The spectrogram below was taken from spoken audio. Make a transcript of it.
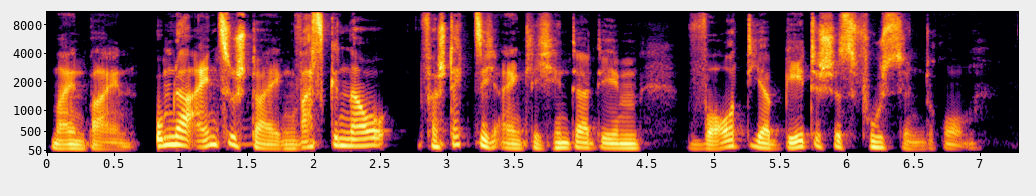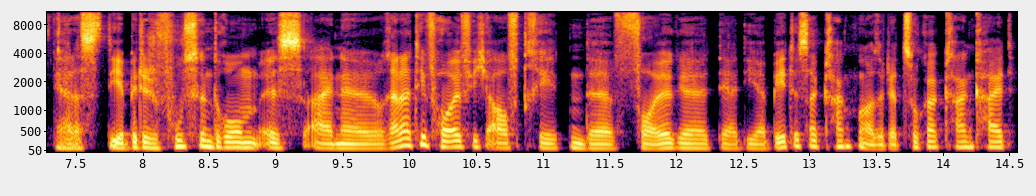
mein Bein. Um da einzusteigen, was genau versteckt sich eigentlich hinter dem Wort diabetisches Fußsyndrom? Ja, das diabetische Fußsyndrom ist eine relativ häufig auftretende Folge der Diabeteserkrankung, also der Zuckerkrankheit.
